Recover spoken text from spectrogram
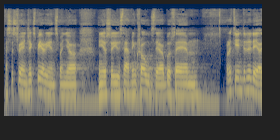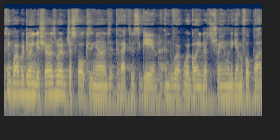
it's a strange experience when you're when you're so used to having crowds there. But um, but at the end of the day, I think what we're doing this year is we're just focusing on the fact that it's a game and we're, we're going to try and win a game of football.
